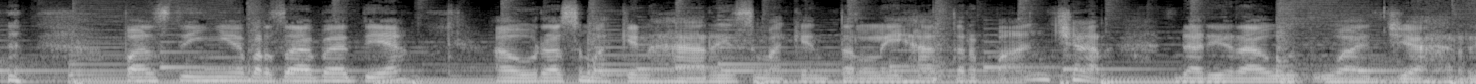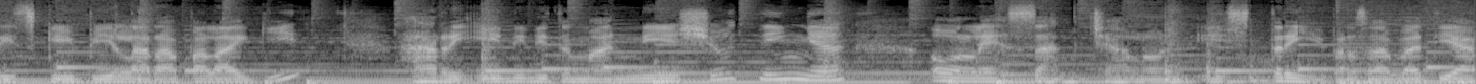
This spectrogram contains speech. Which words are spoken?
Pastinya persahabat ya. Aura semakin hari semakin terlihat terpancar dari raut wajah Rizky Bilar apalagi hari ini ditemani syutingnya oleh sang calon istri persahabat ya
